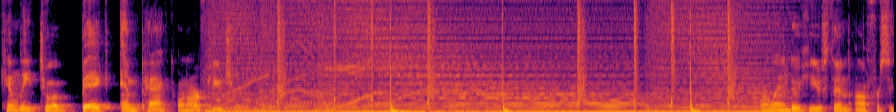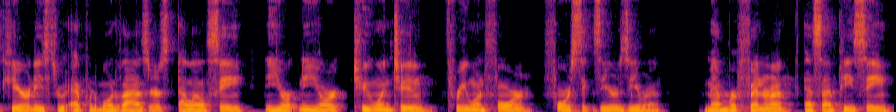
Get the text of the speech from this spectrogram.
can lead to a big impact on our future. Orlando Houston offers securities through Equitable Advisors, LLC, New York, New York, 212 314 4600. Member FINRA, SIPC,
